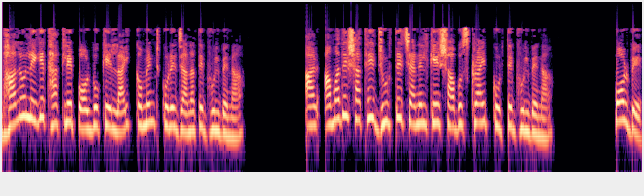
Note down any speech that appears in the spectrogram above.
ভালো লেগে থাকলে পর্বকে লাইক, কমেন্ট করে জানাতে ভুলবে না। আর আমাদের সাথে জুড়তে চ্যানেলকে সাবস্ক্রাইব করতে ভুলবে না। পর্বের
